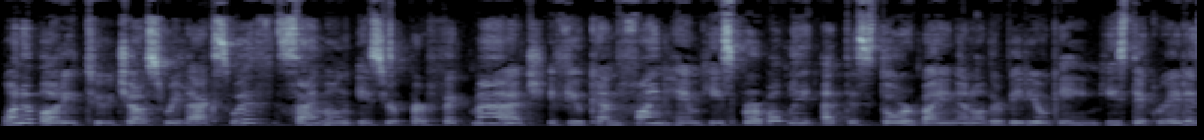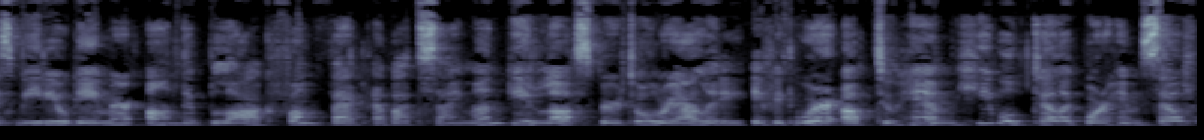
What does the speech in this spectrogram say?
Want a body to just relax with? Simon is your perfect match. If you can find him, he's probably at the store buying another video game. He's the greatest video gamer on the block. Fun fact about Simon, he loves virtual reality. If it were up to him, he will teleport himself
